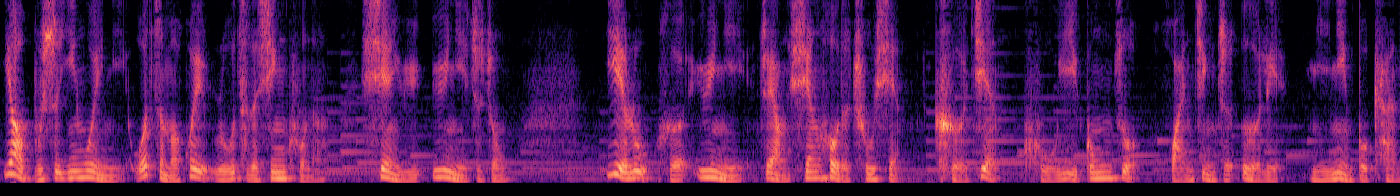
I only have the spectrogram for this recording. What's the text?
要不是因为你，我怎么会如此的辛苦呢？陷于淤泥之中，夜露和淤泥这样先后的出现，可见苦役工作环境之恶劣，泥泞不堪。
